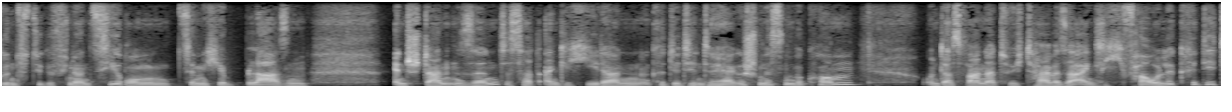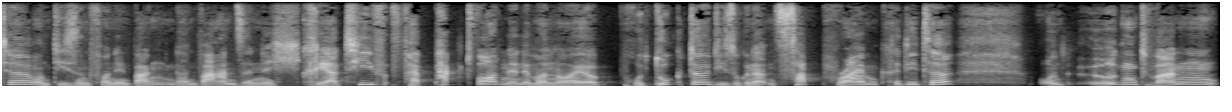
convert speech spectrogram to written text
günstige Finanzierung ziemliche Blasen entstanden sind. Es hat eigentlich jeder einen Kredit hinterhergeschmissen bekommen. Und das waren natürlich teilweise eigentlich faule Kredite und die sind von den Banken dann wahnsinnig kreativ verpackt worden in immer mhm. neue Produkte, die sogenannten Subprime-Kredite. Und irgendwann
